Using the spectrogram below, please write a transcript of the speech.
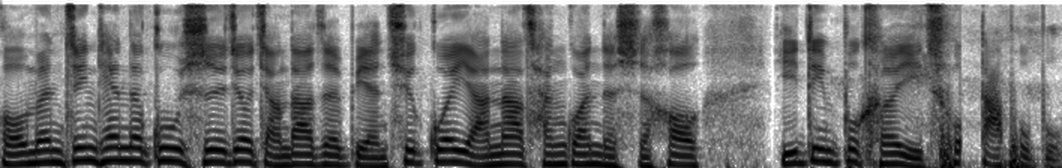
我们今天的故事就讲到这边。去圭亚那参观的时候，一定不可以错大瀑布。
